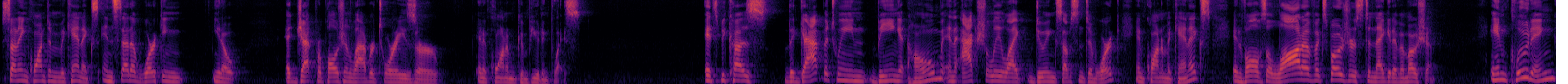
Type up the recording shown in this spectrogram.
studying quantum mechanics instead of working, you know, at jet propulsion laboratories or in a quantum computing place? It's because the gap between being at home and actually like doing substantive work in quantum mechanics involves a lot of exposures to negative emotion, including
